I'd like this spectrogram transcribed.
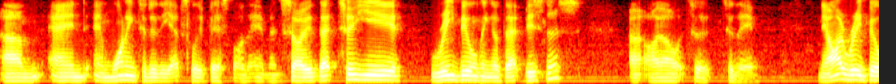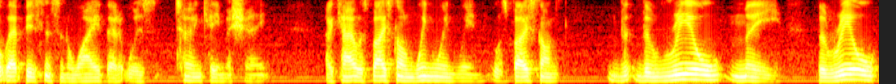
um, and, and wanting to do the absolute best by them. And so that two year rebuilding of that business, uh, I owe it to, to them. Now, I rebuilt that business in a way that it was turnkey machine. Okay, it was based on win win win. It was based on the, the real me, the real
